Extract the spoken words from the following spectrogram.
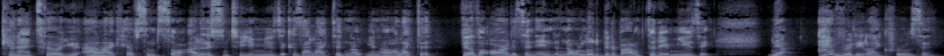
can I tell you, I like have some song. I listen to your music because I like to know, you know, I like to feel the artist and, and know a little bit about them through their music. Now, I really like cruising.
